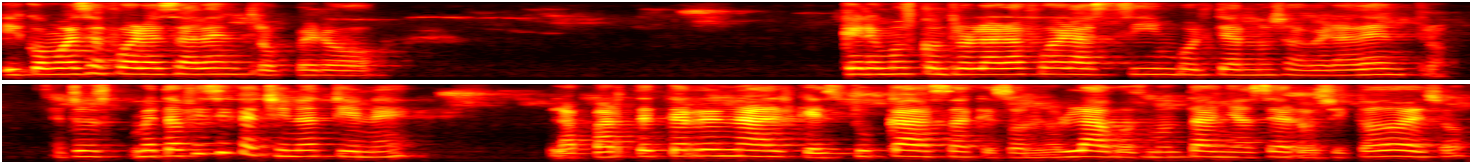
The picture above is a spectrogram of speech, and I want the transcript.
Y como es afuera es adentro, pero queremos controlar afuera sin voltearnos a ver adentro. Entonces, Metafísica China tiene la parte terrenal, que es tu casa, que son los lagos, montañas, cerros y todo eso,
